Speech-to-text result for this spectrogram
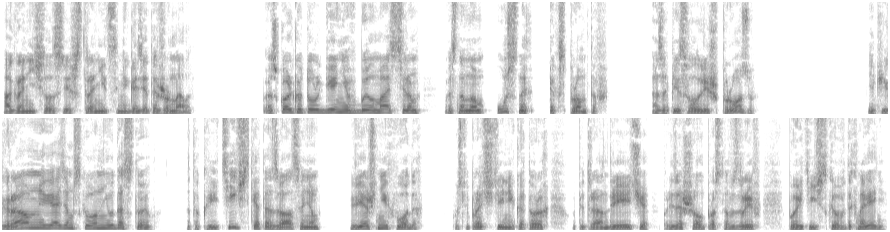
ограничилось лишь страницами газет и журналов. Поскольку Тургенев был мастером в основном устных экспромтов, а записывал лишь прозу, эпиграммами Вяземского он не удостоил а то критически отозвался о нем в вешних водах, после прочтения которых у Петра Андреевича произошел просто взрыв поэтического вдохновения,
